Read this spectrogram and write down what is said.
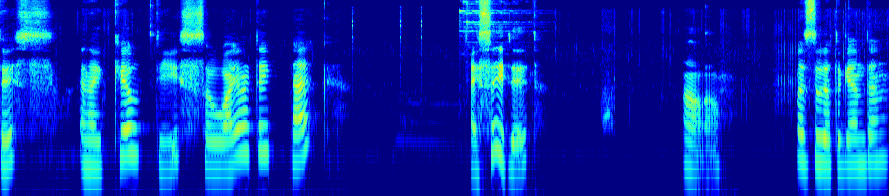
this and I killed these, so why are they back? I saved it. Oh well. Let's do that again then.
